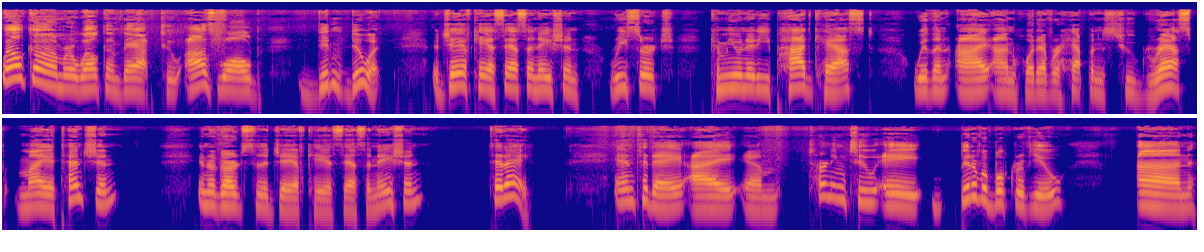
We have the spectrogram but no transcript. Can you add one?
Welcome or welcome back to Oswald Didn't Do It, a JFK assassination research community podcast with an eye on whatever happens to grasp my attention in regards to the JFK assassination today. And today I am turning to a bit of a book review on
